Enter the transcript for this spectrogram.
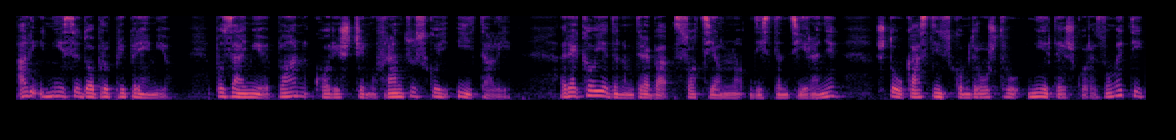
ali nije se dobro pripremio. Pozajmio je plan korišćen u Francuskoj i Italiji. Rekao je da nam treba socijalno distanciranje, što u kastinskom društvu nije teško razumeti,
